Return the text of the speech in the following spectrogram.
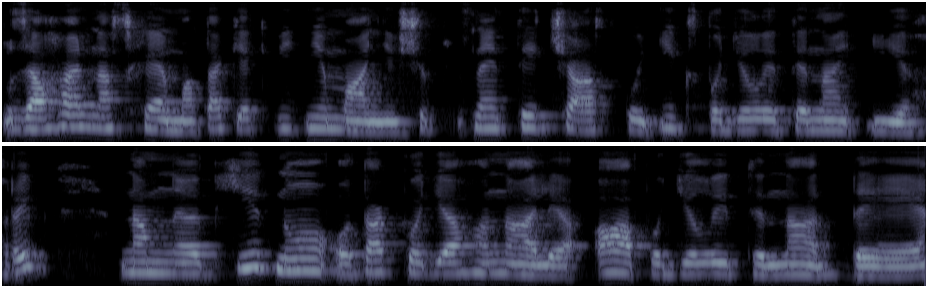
Загальна схема, так як віднімання, щоб знайти частку х поділити на y, нам необхідно отак по діагоналі А поділити на D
